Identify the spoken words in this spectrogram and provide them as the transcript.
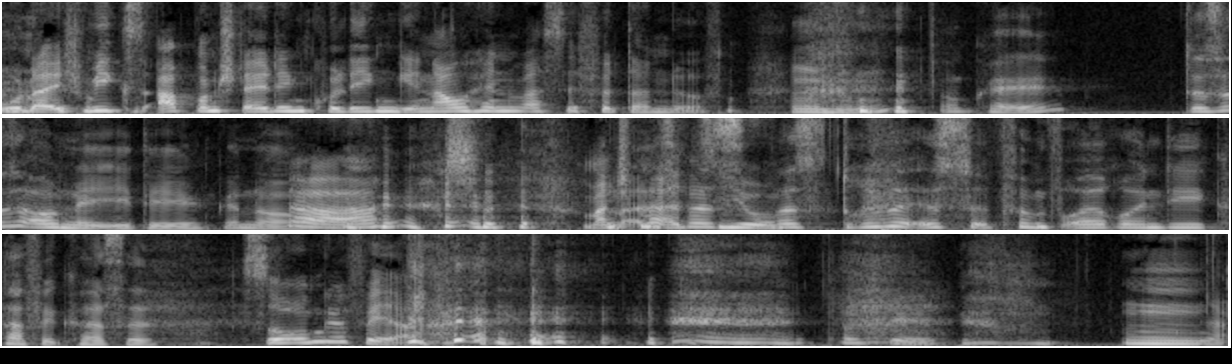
Oder ich wieg's ab und stelle den Kollegen genau hin, was sie füttern dürfen. Mhm, okay. Das ist auch eine Idee, genau. Ja, manchmal Alles, was, Erziehung. was drüber ist, 5 Euro in die Kaffeekasse. So ungefähr. Okay. Ja,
